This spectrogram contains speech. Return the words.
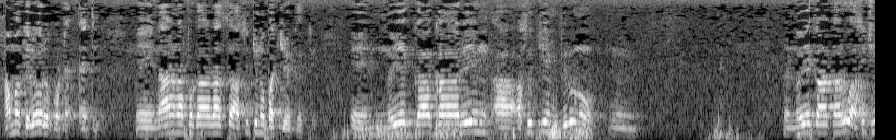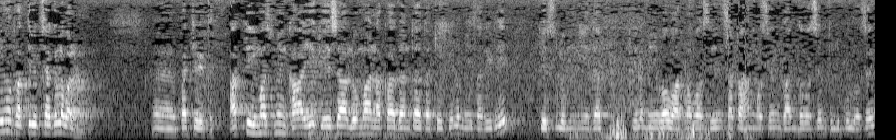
හැම කෙලවර කොට ඇති. ඒ නානපකාරස්ස අසුචිනෝ පච්චයකති නොයෙක් ආකාරයෙන් අසුචියෙන් පිරුණු නොයෙක් ආකාරව අසුචියම ප්‍රත්‍යක්ෂ කරලා බලනවා. පච්චවේක අත්ති ඉමස්මෙන් කායේ කේසා ලෝමා නකා දන්තා තචෝ කියලා මේ ශරීරයේ කෙස් ලොම් නියදත් කියලා මේවා වර්ණ වශයෙන් සටහන් වශයෙන් ගන්ධ වශයෙන් පිළිකුල් වශයෙන්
